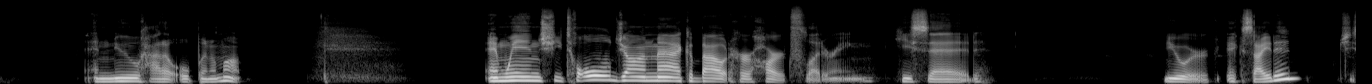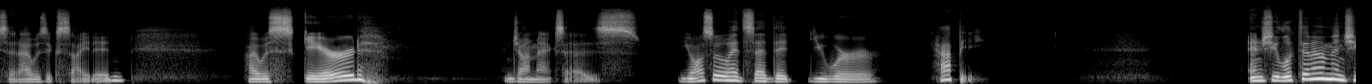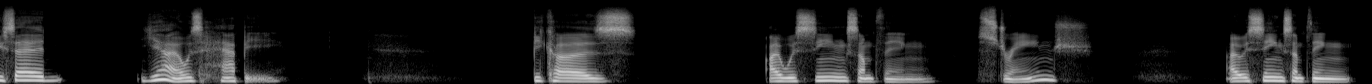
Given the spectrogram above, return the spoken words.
and knew how to open them up. And when she told John Mack about her heart fluttering, he said, You were excited? She said, I was excited. I was scared. And John Mack says, You also had said that you were happy. And she looked at him and she said, Yeah, I was happy because I was seeing something strange. I was seeing something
